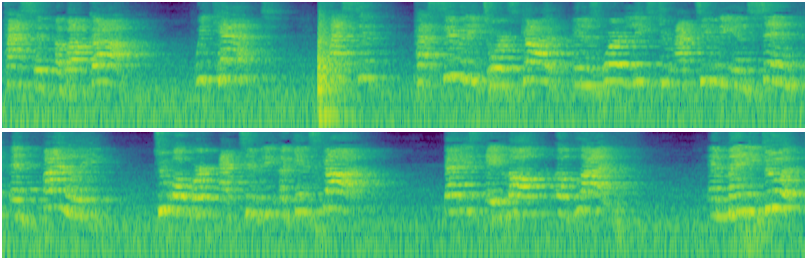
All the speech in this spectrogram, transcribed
passive about God. We can't. Passive, passivity towards God and His Word leads to activity in sin, and finally, to overt activity against God. That is a law of life. And many do it.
